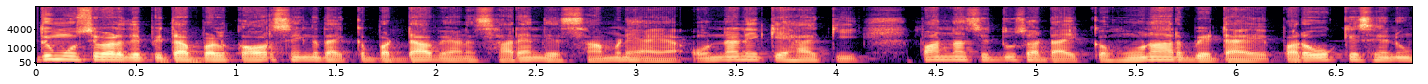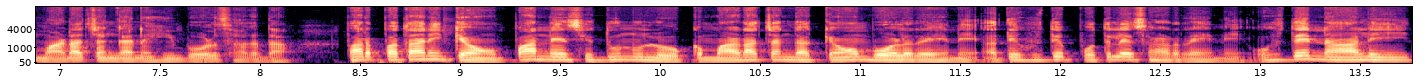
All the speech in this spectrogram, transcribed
ਸਿੱਧੂ ਮੂਸੇਵਾਲੇ ਦੇ ਪਿਤਾ ਬਲਕੌਰ ਸਿੰਘ ਦਾ ਇੱਕ ਵੱਡਾ ਬਿਆਨ ਸਾਰਿਆਂ ਦੇ ਸਾਹਮਣੇ ਆਇਆ। ਉਹਨਾਂ ਨੇ ਕਿਹਾ ਕਿ ਭਾਨਾ ਸਿੱਧੂ ਸਾਡਾ ਇੱਕ ਹੋਣਹਾਰ ਬੇਟਾ ਹੈ ਪਰ ਉਹ ਕਿਸੇ ਨੂੰ ਮਾੜਾ ਚੰਗਾ ਨਹੀਂ ਬੋਲ ਸਕਦਾ। ਪਰ ਪਤਾ ਨਹੀਂ ਕਿਉਂ ਭਾਨੇ ਸਿੱਧੂ ਨੂੰ ਲੋਕ ਮਾੜਾ ਚੰਗਾ ਕਿਉਂ ਬੋਲ ਰਹੇ ਨੇ ਅਤੇ ਉਸਦੇ ਪੁਤਲੇ ਸਾੜ ਰਹੇ ਨੇ। ਉਸਦੇ ਨਾਲ ਹੀ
